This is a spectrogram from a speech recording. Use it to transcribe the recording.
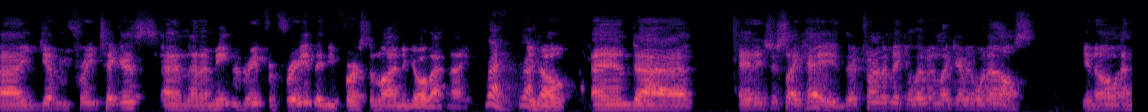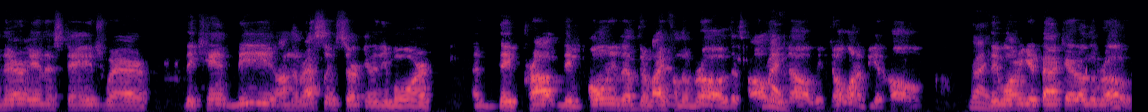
uh, you give them free tickets and, and a meet and greet for free, they'd be first in line to go that night. Right, right. You know, and uh, and it's just like, hey, they're trying to make a living like everyone else, you know, and they're in a stage where they can't be on the wrestling circuit anymore. And they prob they've only lived their life on the road. That's all Right. they know. They don't want to be at home. Right. They want to get back out on the road.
